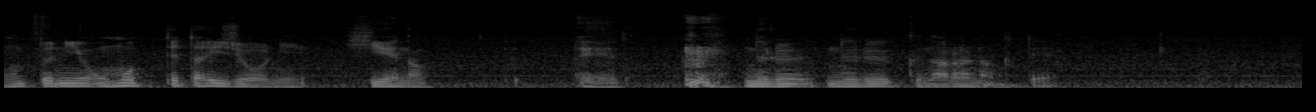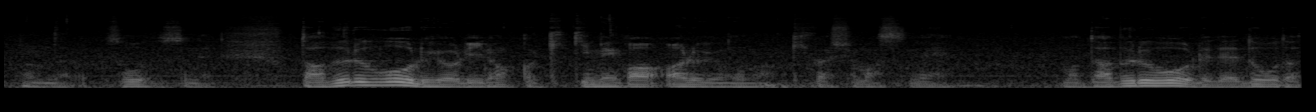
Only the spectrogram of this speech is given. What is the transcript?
本当に思ってた以上に冷えな、えー、ぬるぬるくならなくてなんだろうそうですね。ダブルウォールよりなんか効き目があるような気がしますね。もうダブルウォールでどうだっ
